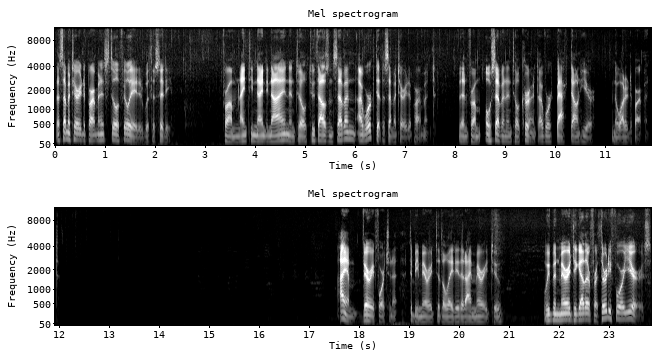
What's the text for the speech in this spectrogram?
The cemetery department is still affiliated with the city. From 1999 until 2007, I worked at the cemetery department. Then from 07 until current, I worked back down here in the water department. I am very fortunate to be married to the lady that I'm married to. We've been married together for 34 years.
